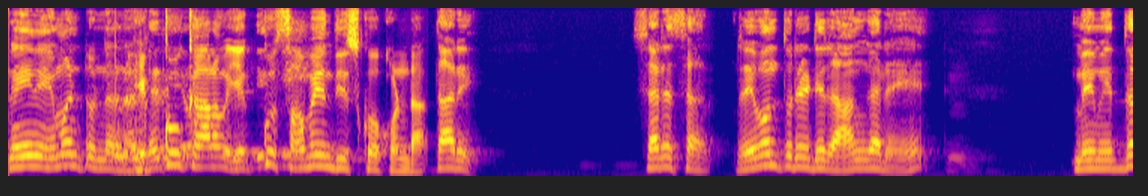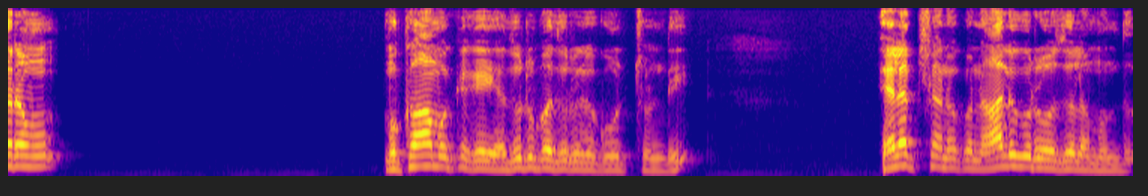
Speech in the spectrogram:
నేనేమంటున్నాను ఎక్కువ కాలం ఎక్కువ సమయం తీసుకోకుండా సరే సరే సార్ రేవంత్ రెడ్డి రాగానే మేమిద్దరము ముఖాముఖిగా ఎదురు బదురుగా కూర్చుండి ఎలక్షన్కు నాలుగు రోజుల ముందు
